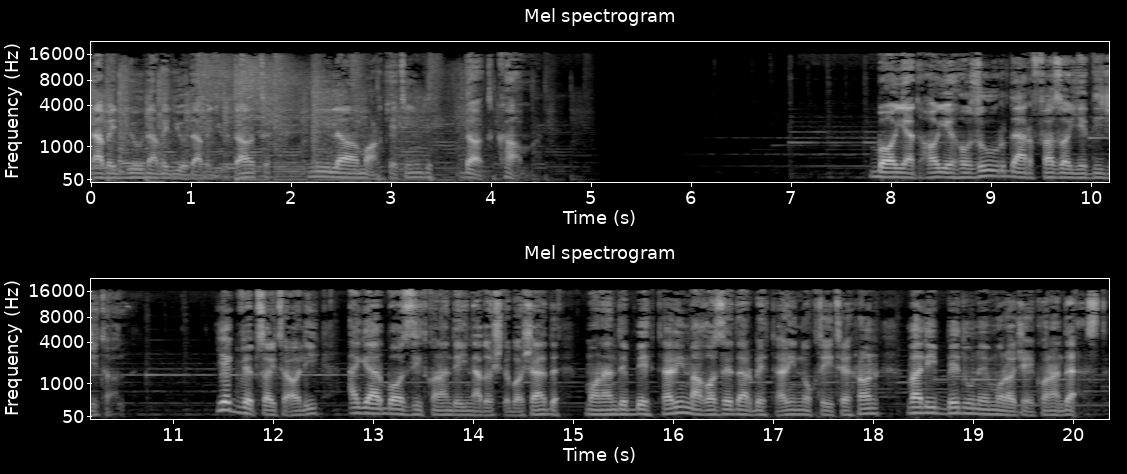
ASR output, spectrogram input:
www.nilamarketing.com بایدهای حضور در فضای دیجیتال. یک وبسایت عالی اگر بازدید کننده ای نداشته باشد مانند بهترین مغازه در بهترین نقطه تهران ولی بدون مراجعه کننده است.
